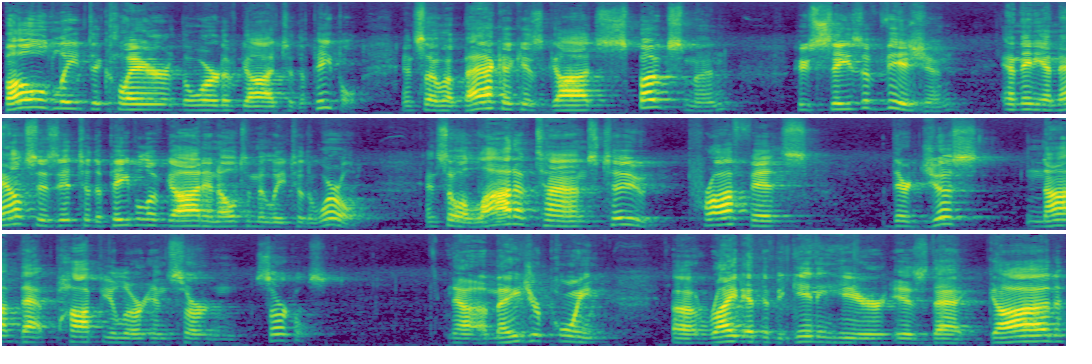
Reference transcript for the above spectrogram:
boldly declare the word of God to the people. And so Habakkuk is God's spokesman who sees a vision and then he announces it to the people of God and ultimately to the world. And so a lot of times, too, prophets, they're just not that popular in certain circles. Now, a major point uh, right at the beginning here is that God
